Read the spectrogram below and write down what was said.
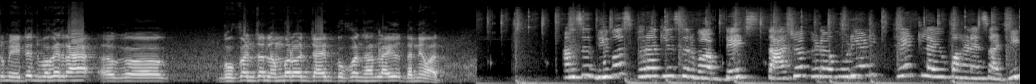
तुम्ही इथेच बघत राहा. कोकणचं नंबर वन चॅनल कोकण सन लाईव्ह धन्यवाद. आमचे दिवसभरातले सर्व अपडेट्स ताज्या घडामोडी आणि थेट लाईव्ह पाहण्यासाठी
